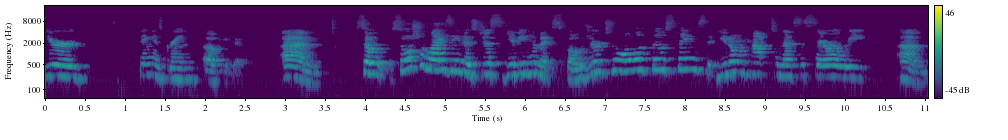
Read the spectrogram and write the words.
Your thing is green. Okay, good. Um, so socializing is just giving him exposure to all of those things. That you don't have to necessarily um,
